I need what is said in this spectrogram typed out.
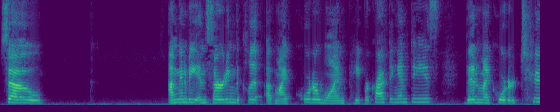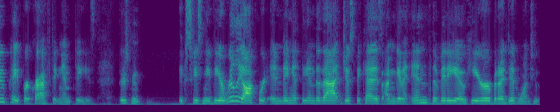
So I'm going to be inserting the clip of my quarter one paper crafting empties, then my quarter two paper crafting empties. There's excuse me, be a really awkward ending at the end of that just because I'm going to end the video here, but I did want to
